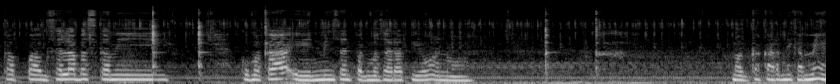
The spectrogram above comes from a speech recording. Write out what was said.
kapag sa labas kami kumakain, minsan pag masarap yung ano, magkakarni kami.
